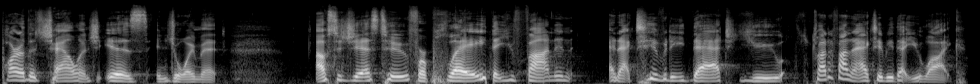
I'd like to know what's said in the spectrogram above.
part of the challenge is enjoyment. I'll suggest too for play that you find an, an activity that you try to find an activity that you like.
